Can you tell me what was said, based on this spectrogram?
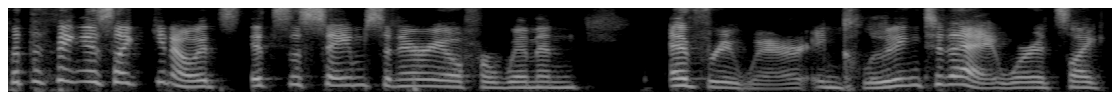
But the thing is like you know it's it's the same scenario for women everywhere including today where it's like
